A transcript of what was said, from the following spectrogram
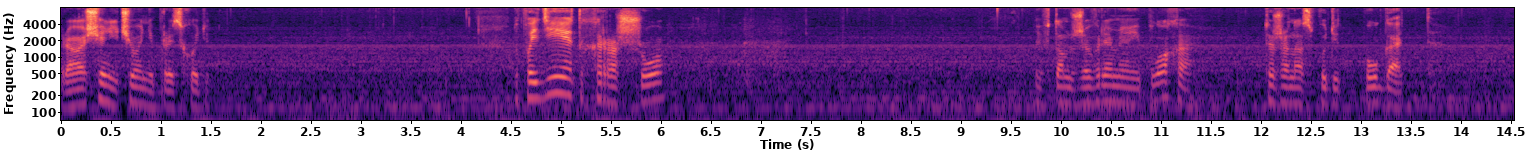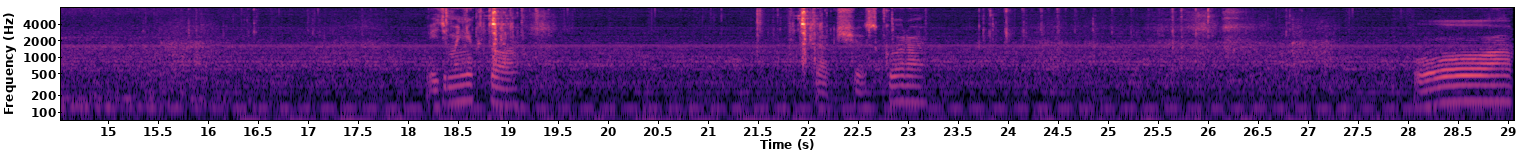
Прям вообще ничего не происходит. Ну, по идее, это хорошо. И в том же время и плохо. Тоже нас будет пугать-то. Видимо, никто. Так, сейчас скоро. О,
